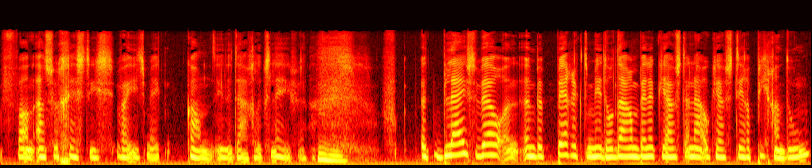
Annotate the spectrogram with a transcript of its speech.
van, aan suggesties waar je iets mee kan in het dagelijks leven. Mm -hmm. Het blijft wel een, een, beperkt middel. Daarom ben ik juist daarna ook juist therapie gaan doen.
